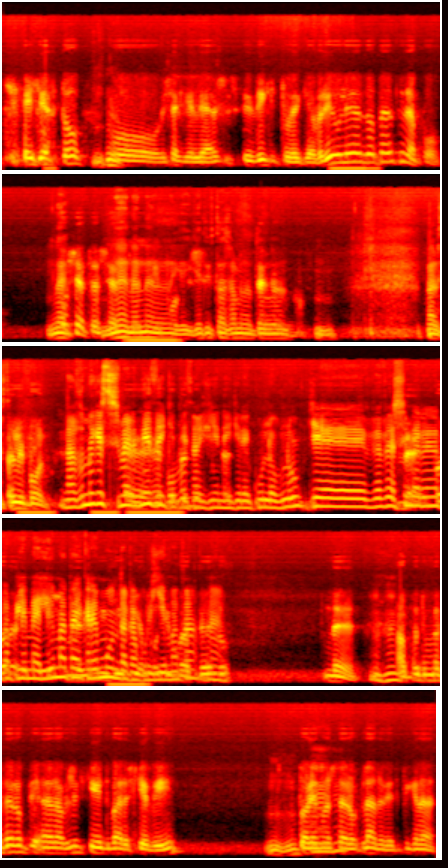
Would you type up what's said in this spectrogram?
Και γι' αυτό ο εισαγγελέας στη δίκη του Δεκεμβρίου λέει εδώ πέρα τι να πω; Ναι. Πώς έφτασε ναι, αυτή ναι, ναι, η ναι, υπόθεση; γιατί φτάσαμε να το... Ναι, ναι. Μμμ. Μάλιστα. Λοιπόν, Να δούμε και στη σημερινή Ε, δίκη τι επομένως, θα γίνει, ε, κύριε Κούλογλου. Και βέβαια σήμερα Ναι, είναι τα τώρα, πλημελήματα, η εκκρεμούν τα δίκη, από ό,τι καπουργήματα. Ναι. Μαθαίνω- Ναι. Μμμ. Από ό,τι μαθαίνω πι- αναβλήθηκε την Παρασκευή. Μμμ. Τώρα ήμουν στο αεροπλάνο γιατί πήγαινα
